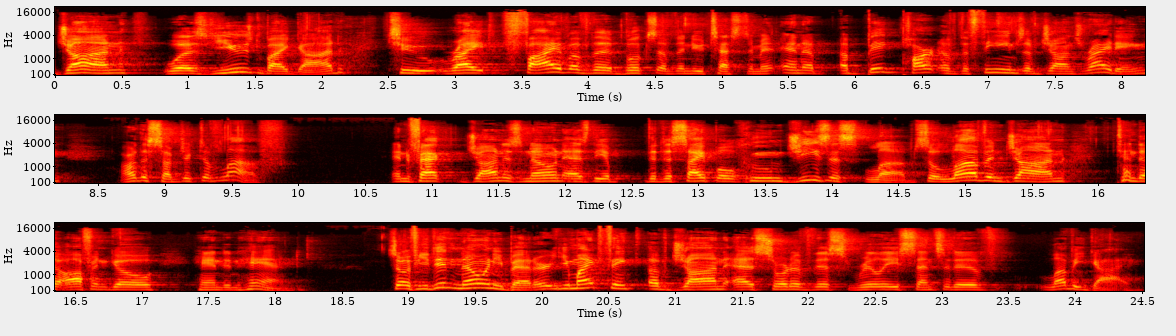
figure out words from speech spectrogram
John was used by God to write five of the books of the New Testament, and a, a big part of the themes of John's writing are the subject of love. In fact, John is known as the, the disciple whom Jesus loved. So love and John tend to often go hand in hand. So if you didn't know any better, you might think of John as sort of this really sensitive, lovey guy.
